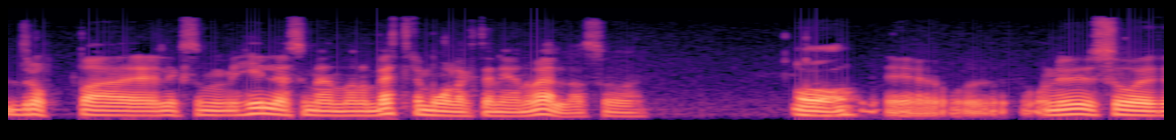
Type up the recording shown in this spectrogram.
droppa eh, liksom, Hiller som en av de bättre målvakterna i NHL. Alltså, Ja. eh, och, nu så...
